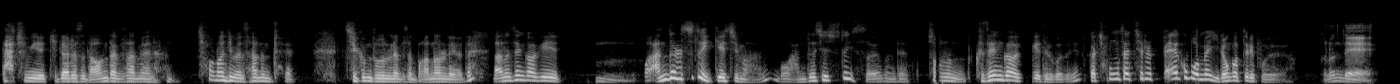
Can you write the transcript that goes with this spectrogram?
나중에 기다려서 나온 다음에 사면은 천 원이면 사는데 지금 돈을 내면서 만 원을 내야 돼? 라는 생각이 음. 뭐 안 될 수도 있겠지만 뭐안 드실 수도 있어요. 근데 저는 그 생각이 들거든요. 그러니까 청새치를 빼고 보면 이런 것들이 보여요. 그런데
